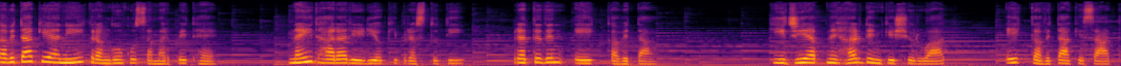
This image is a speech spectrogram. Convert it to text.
कविता के अनेक रंगों को समर्पित है। नई धारा रेडियो की प्रस्तुति, प्रतिदिन एक कविता। कीजिए अपने हर दिन की शुरुआत एक कविता के साथ।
